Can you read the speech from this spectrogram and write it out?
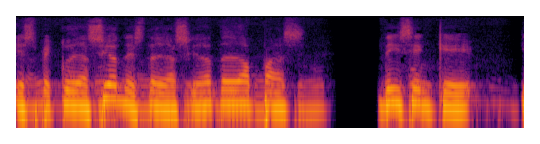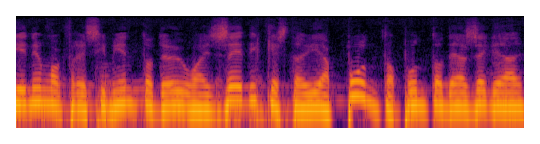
especulaciones de la ciudad de La Paz dicen que tiene un ofrecimiento de Ready que estaría a punto, a punto de arreglar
